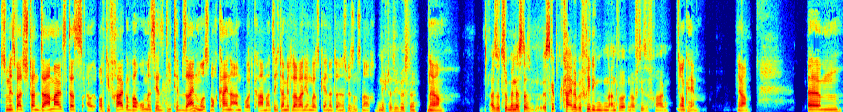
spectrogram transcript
zumindest war, stand damals, dass auf die Frage, warum es jetzt DTIP sein muss, noch keine Antwort kam. Hat sich da mittlerweile irgendwas geändert, deines Wissens nach? Nicht, dass ich wüsste. Ja. Also zumindest, das, es gibt keine befriedigenden Antworten auf diese Fragen. Okay. Ja. Ähm,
